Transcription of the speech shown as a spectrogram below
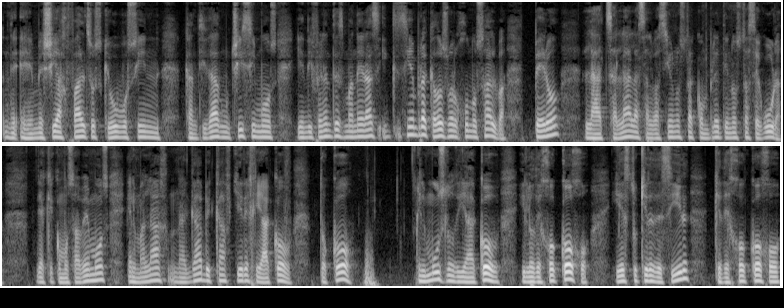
Eh, falsos que hubo sin cantidad, muchísimos y en diferentes maneras, y siempre a cada uno salva, pero la atzalá, la salvación no está completa y no está segura ya que como sabemos, el malach Nagabe Kaf Jacob. Tocó el muslo de Jacob y lo dejó cojo, y esto quiere decir que dejó cojo,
